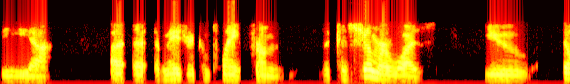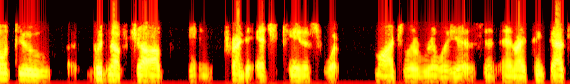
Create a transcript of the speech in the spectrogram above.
the uh, a, a major complaint from the consumer was you don't do a good enough job in trying to educate us what modular really is, and, and I think that's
